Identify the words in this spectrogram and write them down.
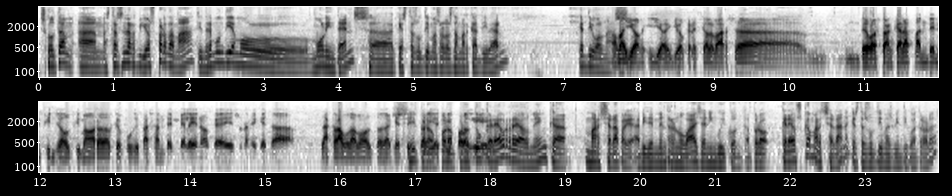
Escolta'm, um, estàs nerviós per demà? Tindrem un dia molt, molt intens, uh, aquestes últimes hores de mercat d'hivern? Què et diu el nas? Home, jo, jo, jo crec que el Barça eh, deu estar encara pendent fins a última hora del que pugui passar en Dembélé, no? que és una miqueta la clau de volta d'aquesta Sí, però, història. però, si però tu creus realment que marxarà, perquè evidentment renovar ja ningú hi compta, però creus que marxarà en aquestes últimes 24 hores?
